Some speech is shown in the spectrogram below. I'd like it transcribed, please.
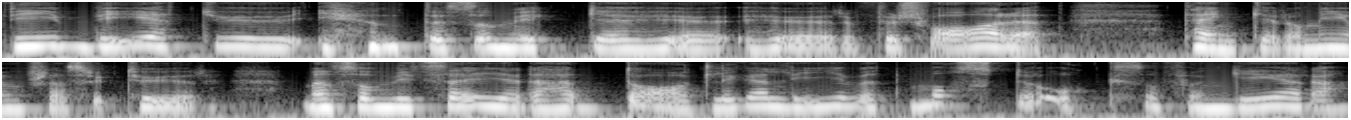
vi vet ju inte så mycket hur, hur försvaret tänker om infrastruktur. Men som vi säger, det här dagliga livet måste också fungera.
